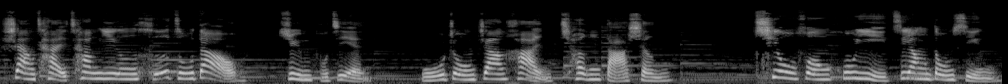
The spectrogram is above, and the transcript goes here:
上蔡苍鹰何足道？君不见，吴中张翰称达生。秋风忽忆江东行，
